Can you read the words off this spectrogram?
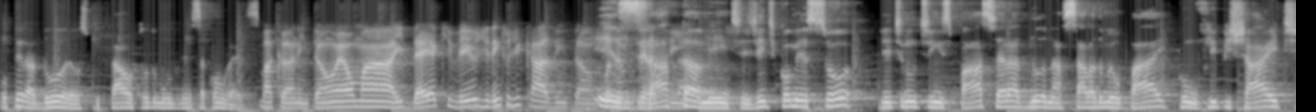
Operadora, hospital, todo mundo nessa conversa. Bacana, então é uma ideia que veio de dentro de casa, então. Exatamente. Assim. A gente começou a gente não tinha espaço, era no, na sala do meu pai, com flip chart,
